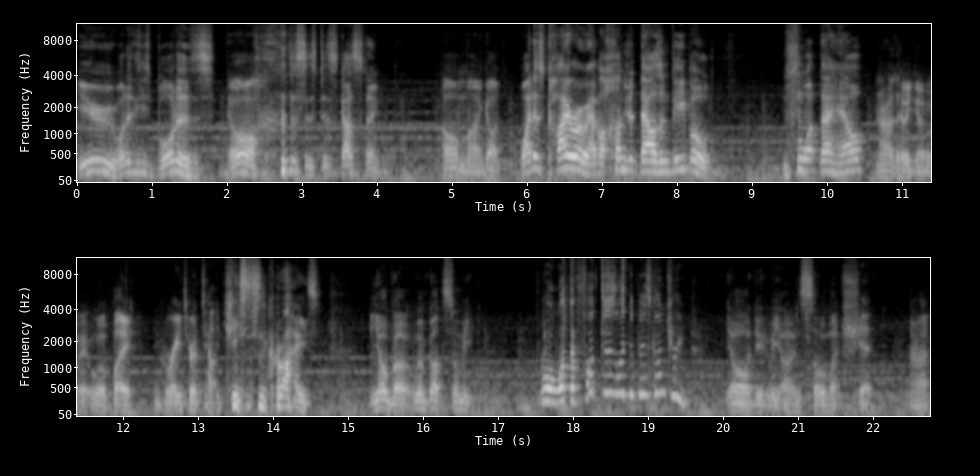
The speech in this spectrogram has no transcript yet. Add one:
Ew, what are these borders? Oh, this is disgusting. Oh my god. Why does Cairo have a hundred thousand people? what the hell? Alright, there we go. It will play Greater Italian. Jesus Christ. Yo, bro, we've got so many. Bro, what the fuck? This is like the best country. Yo, dude, we own so much shit. Alright.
